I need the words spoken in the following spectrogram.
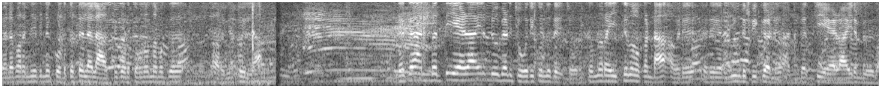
വില പറഞ്ഞ് പിന്നെ കൊടുത്തിട്ടില്ല ലാസ്റ്റ് കൊടുത്തോന്നും നമുക്ക് അറിഞ്ഞിട്ടില്ല. ഇതൊക്കെ അൻപത്തി ഏഴായിരം രൂപയാണ് ചോദിക്കുന്നത്. ചോദിക്കുന്ന റേറ്റ് നോക്കണ്ട. അവർ ഒരു എറിഞ്ഞു പിടിപ്പിക്കുകയാണ്. അൻപത്തി ഏഴായിരം രൂപ.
